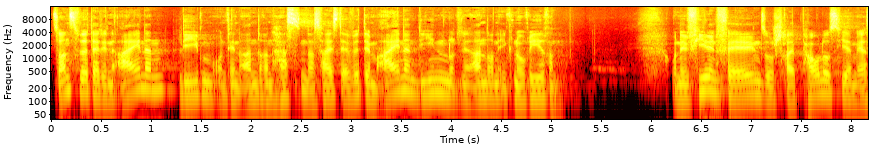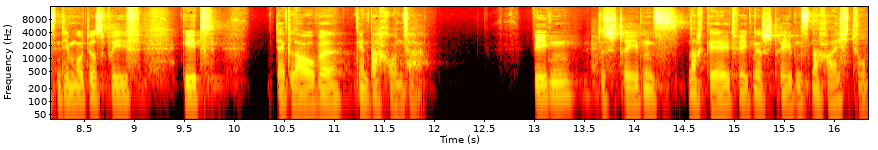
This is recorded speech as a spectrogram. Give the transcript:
Sonst wird er den einen lieben und den anderen hassen. Das heißt, er wird dem einen dienen und den anderen ignorieren. Und in vielen Fällen, so schreibt Paulus hier im ersten Timotheusbrief, geht der Glaube den Bach runter. Wegen des Strebens nach Geld, wegen des Strebens nach Reichtum.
